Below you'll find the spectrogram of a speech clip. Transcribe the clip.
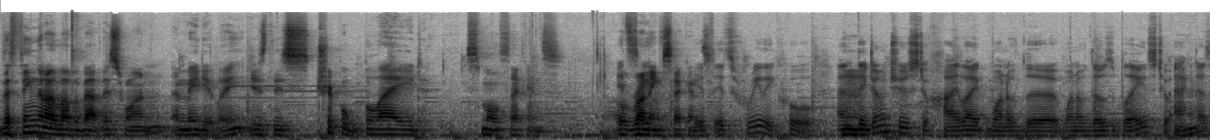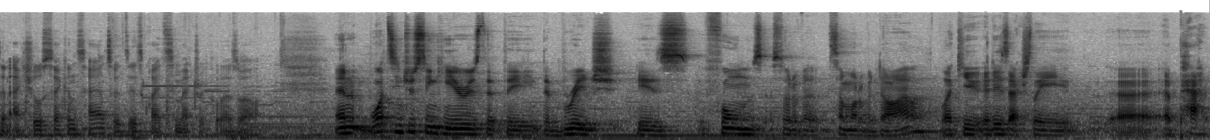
The thing that I love about this one immediately is this triple blade small seconds or It's- running seconds. It's, it's really cool, and Mm. they don't choose to highlight one of the one of those blades to act Mhm. as an actual seconds hand, so it's, it's quite symmetrical as well. And what's interesting here is that the, the bridge is forms a sort of a somewhat of a dial. Like you, it is actually uh, a pat,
